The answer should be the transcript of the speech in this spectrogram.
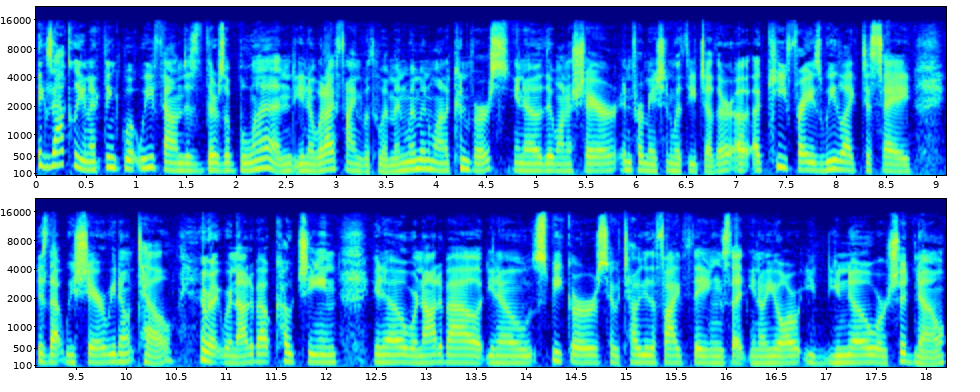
Exactly. And I think what we found is there's a blend. You know, what I find with women, women want to converse, you know, they want to share information with each other. A, a key phrase we like to say is that we share, we don't tell, right? We're not about coaching, you know, we're not about, you know, speakers who tell you the five things that, you know, you, you, you know or should know.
